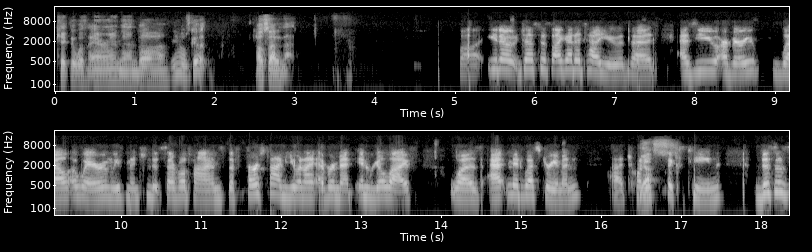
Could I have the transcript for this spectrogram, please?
kicked it with Aaron, and uh, yeah, it was good. Outside of that. Well, you know, Justice, I got to tell you that as you are very well aware, and we've mentioned it several times, the first time you and I ever met in real life was at Midwest Dreamin', uh, 2016. Yes. This is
